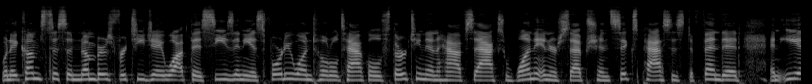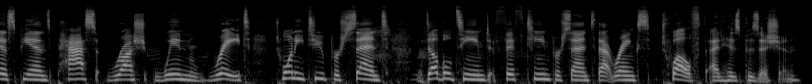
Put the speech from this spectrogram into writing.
When it comes to some numbers for TJ Watt this season, he has 41 total tackles, 13 and a half sacks, one interception, six passes defended, and ESPN's pass rush win rate, 22%, double teamed 15%. That ranks 12th at his position.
